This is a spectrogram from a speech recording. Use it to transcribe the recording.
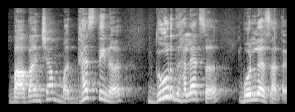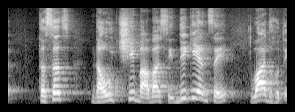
बाबांच्या मध्यस्थीनं दूर झाल्याचं बोललं जातं. तसंच दाऊदशी बाबा सिद्दीकी यांचे वाद होते.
